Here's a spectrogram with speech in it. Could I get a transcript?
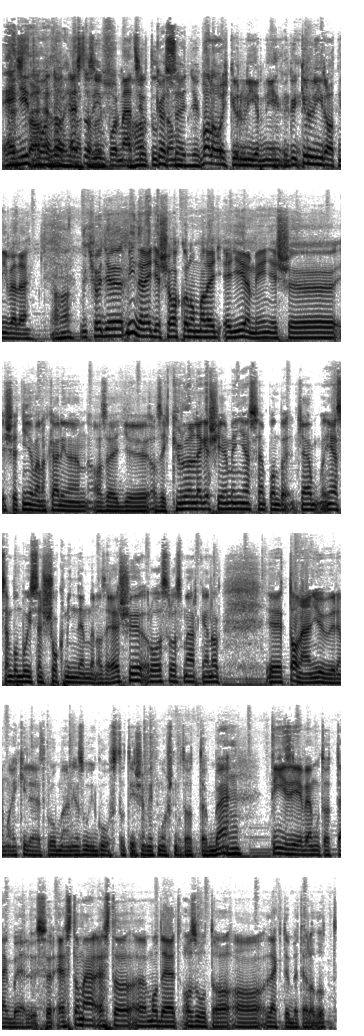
Ennyit ezt, a, mondod? ezt az információt Aha, tudtam köszönjük. valahogy körülírni, körülíratni vele. Aha. Úgyhogy minden egyes alkalommal egy, egy élmény, és, és hát nyilván a Karinán az egy, az egy különleges élmény ilyen szempontból, ilyen szempontból, hiszen sok mindenben az első Rolls-Royce márkának. Talán jövőre majd ki lehet próbálni az új Ghostot is, amit most mutattak be. Uh-huh tíz éve mutatták be először ezt a, már, ezt a modellt, azóta a legtöbbet eladott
